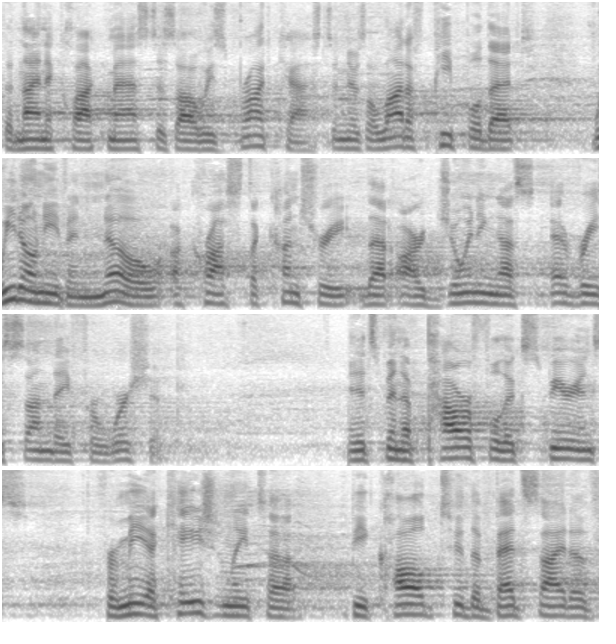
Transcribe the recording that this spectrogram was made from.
The nine o'clock Mass is always broadcast, and there's a lot of people that we don't even know across the country that are joining us every Sunday for worship. And it's been a powerful experience for me occasionally to be called to the bedside of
